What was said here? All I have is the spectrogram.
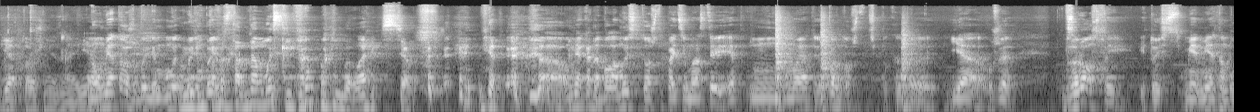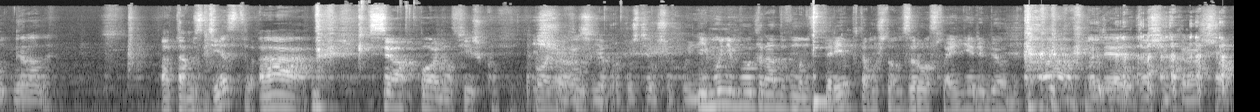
Я тоже не знаю. Я... Но у меня тоже были, мы- У были, меня были- просто одна мысль была и все. Нет, а, у меня когда была мысль, то, что пойти в монастырь, я, ну, я понял, что типа, как бы, я уже взрослый, и то есть меня, меня там будут не рано. А там с детства? А, все, понял фишку. Еще Понял. раз я пропустил всю хуйню. Ему не будут рады в монастыре, потому что он взрослый, а не ребенок. А, блядь, очень хорошо.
